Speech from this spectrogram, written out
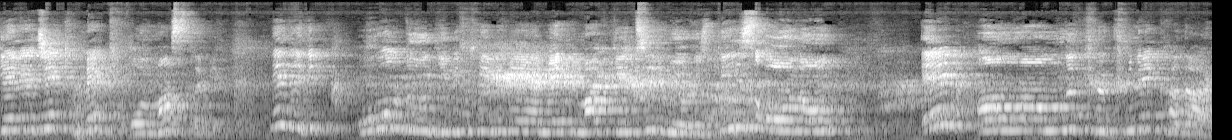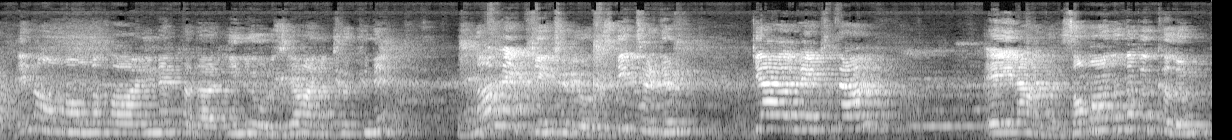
Gelecek mek olmaz tabii. Ne dedik? Olduğu gibi kelimeye mek mak getirmiyoruz. Biz onun en anlamlı köküne kadar, en anlamlı haline kadar iniyoruz. Yani köküne ona mek getiriyoruz. Getirdim. Gelmekten eylemdir. Zamanına bakalım.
